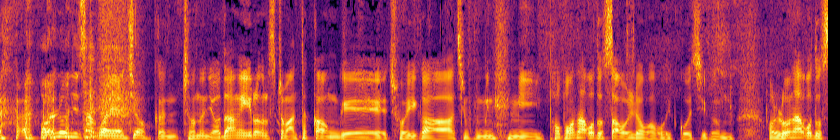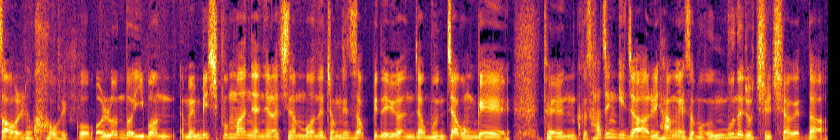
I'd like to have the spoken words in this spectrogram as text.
언론이 사과해야죠. 그러니까 저는 여당의 일어나서 좀 안타까운 게 저희가 지금 국민의힘이 법원하고도 싸우려고 하고 있고 지금 언론하고도 싸우려고 하고 있고 언론도 이번 MBC뿐만이 아니라 지난번에 정진석 비대위원장 문자 공개된 그 사진 기자를 향해서 뭐 응분의 조치를 취하겠다.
